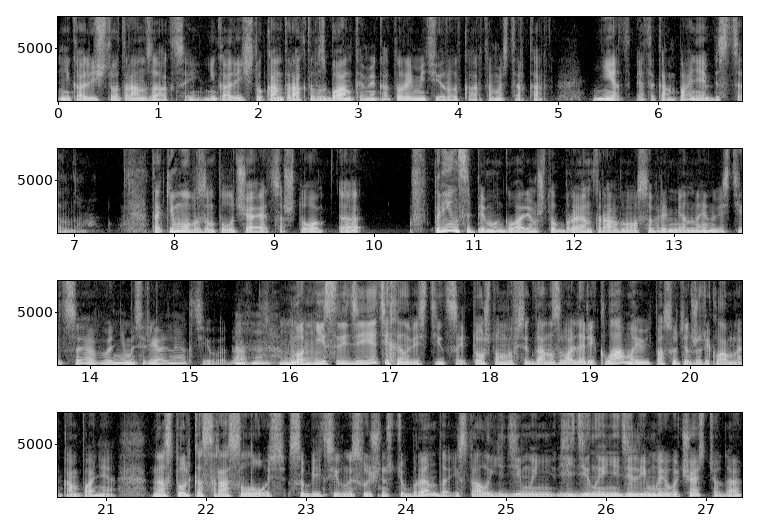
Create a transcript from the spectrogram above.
не количество транзакций, не количество контрактов с банками, которые имитируют карты MasterCard. Нет, эта компания бесценна. Таким образом, получается, что э, в принципе мы говорим, что бренд равно современная инвестиция в нематериальные активы. Да? Мгм. Но Мгм. и среди этих инвестиций, то, что мы всегда называли рекламой, ведь по сути это же рекламная кампания, настолько срослось с объективной сущностью бренда и стало единой, единой и неделимой его частью, да,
